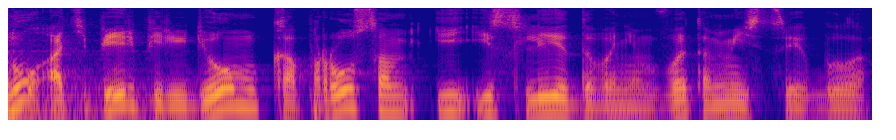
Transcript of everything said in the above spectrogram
Ну, а теперь перейдем к опросам и исследованиям. В этом месяце их было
